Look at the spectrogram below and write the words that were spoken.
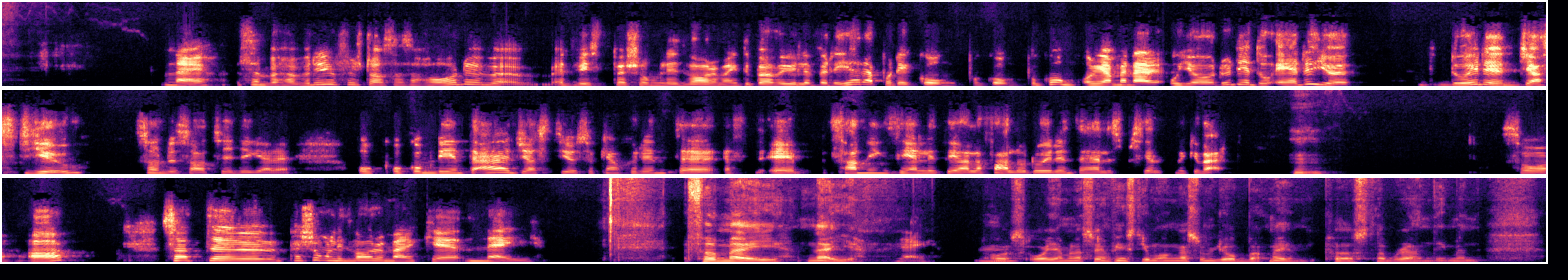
Nej, sen behöver du ju förstås, alltså har du eh, ett visst personligt varumärke, du behöver ju leverera på det gång på gång på gång. Och jag menar, och gör du det, då är det ju, då är det just you, som du sa tidigare. Och, och om det inte är just you så kanske det inte är, är sanningsenligt i alla fall, och då är det inte heller speciellt mycket värt. Mm. Så ja, så att eh, personligt varumärke, nej. För mig, nej. Nej. Mm. Och, och jag menar, sen finns det ju många som jobbar med personal branding, men,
